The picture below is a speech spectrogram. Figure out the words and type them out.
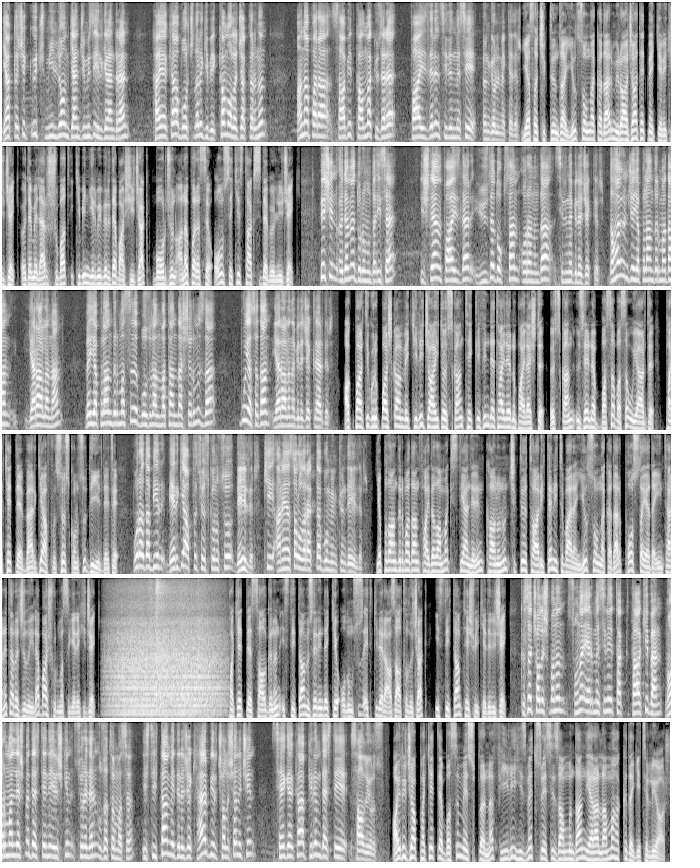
yaklaşık 3 milyon gencimizi ilgilendiren KYK borçları gibi kamu alacaklarının ana para sabit kalmak üzere faizlerin silinmesi öngörülmektedir. Yasa çıktığında yıl sonuna kadar müracaat etmek gerekecek. Ödemeler Şubat 2021'de başlayacak. Borcun ana parası 18 takside bölünecek. Peşin ödeme durumunda ise işleyen faizler %90 oranında silinebilecektir. Daha önce yapılandırmadan yararlanan ve yapılandırması bozulan vatandaşlarımız da bu yasadan yararlanabileceklerdir. AK Parti Grup Başkan Vekili Cahit Özkan teklifin detaylarını paylaştı. Özkan üzerine basa basa uyardı. Paketle vergi affı söz konusu değil dedi. Burada bir vergi affı söz konusu değildir ki anayasal olarak da bu mümkün değildir. Yapılandırmadan faydalanmak isteyenlerin kanunun çıktığı tarihten itibaren yıl sonuna kadar posta ya da internet aracılığıyla başvurması gerekecek. Paketle salgının istihdam üzerindeki olumsuz etkileri azaltılacak, istihdam teşvik edilecek. Kısa çalışmanın sona ermesini tak- takiben normalleşme desteğine ilişkin sürelerin uzatılması, istihdam edilecek her bir çalışan için SGK prim desteği sağlıyoruz. Ayrıca paketle basın mensuplarına fiili hizmet süresi zammından yararlanma hakkı da getiriliyor.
